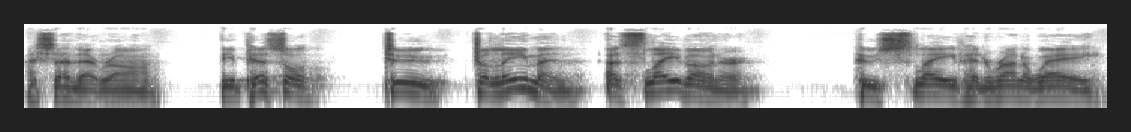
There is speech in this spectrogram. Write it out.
I said that wrong. The epistle to Philemon, a slave owner whose slave had run away.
